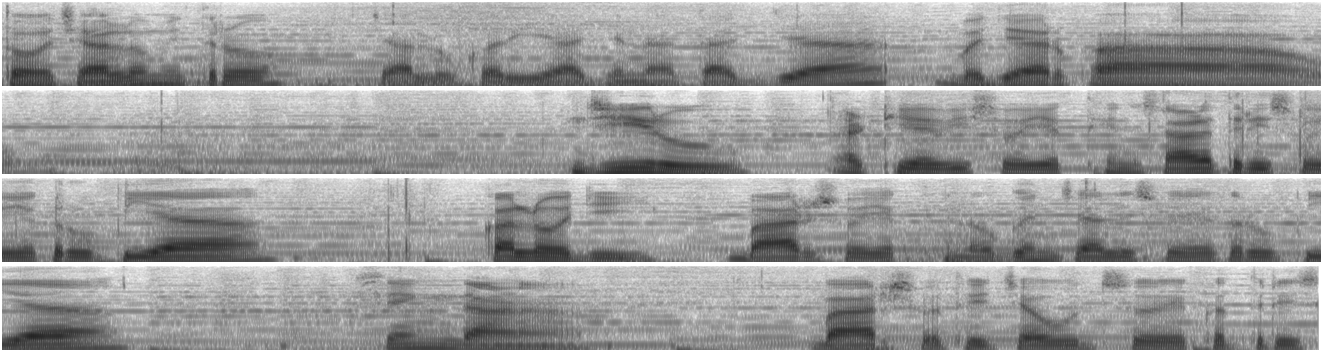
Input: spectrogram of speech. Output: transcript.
તો ચાલો મિત્રો, ચાલુ કરીએ આજના તાજા બજાર ભાવ. જીરું અઠ્યાવીસો એકથી સાડત્રીસો એક રૂપિયા, કલોજી બારસો એકથી ઓગણચાલીસો એક રૂપિયા સિંગદાણા બારસોથી ચૌદસો એકત્રીસ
